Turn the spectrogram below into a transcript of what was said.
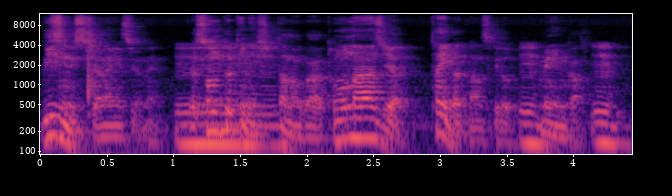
ビジネスじゃないんですよね。うんでその時に知ったのが、東南アジア、タイだったんですけど、うんメインが。うん。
